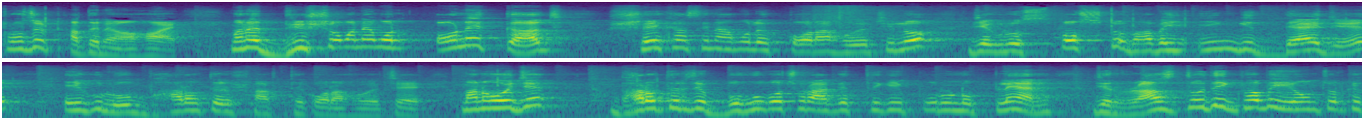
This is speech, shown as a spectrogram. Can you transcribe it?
প্রজেক্ট হাতে নেওয়া হয়। মানে দৃশ্যমান এমন অনেক কাজ শেখ হাসিনা আমলে করা হয়েছিল, যেগুলো স্পষ্টভাবেই ইঙ্গিত দেয় যে এগুলো ভারতের স্বার্থে করা হয়েছে। মানে ওই যে ভারতের যে বহু বছর আগের থেকেই পুরনো প্ল্যান যে রাজনৈতিকভাবে এই অঞ্চলকে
